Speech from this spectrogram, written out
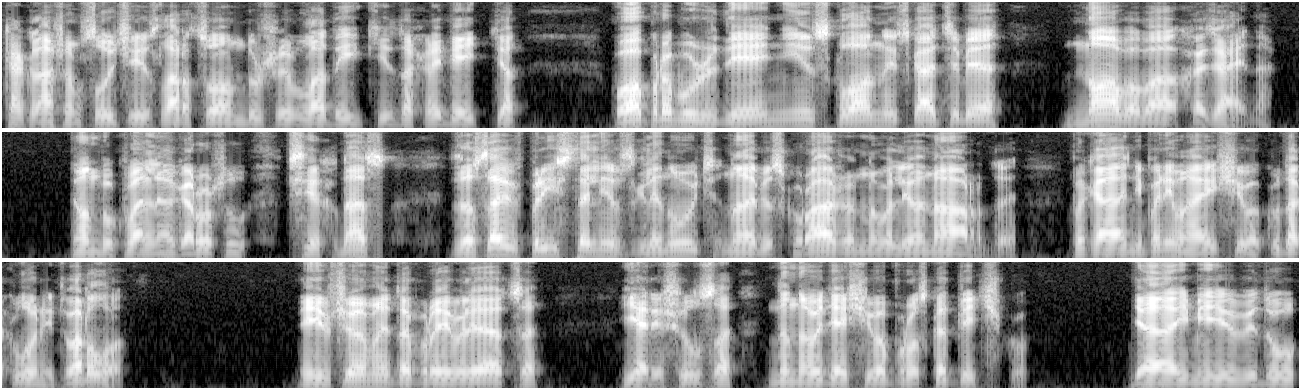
как в нашем случае с ларцом души владыки Захребетья, по пробуждении склонны искать себе нового хозяина. Он буквально огорошил всех нас, заставив пристальнее взглянуть на обескураженного Леонардо, пока не понимающего, куда клонит Варло. И в чем это проявляется? Я решился на наводящий вопрос к ответчику. Я имею в виду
